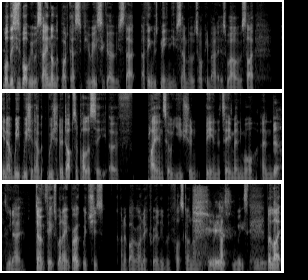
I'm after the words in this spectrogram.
Well, this is what we were saying on the podcast a few weeks ago. Is that I think it was me and you, Sam, who were talking about it as well. It was like, you know, we, we should have we should adopt a policy of play until you shouldn't be in the team anymore, and Yeah. you know, don't fix what ain't broke, which is kind of ironic, really, with what's gone on in the past few weeks. Mm. But like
